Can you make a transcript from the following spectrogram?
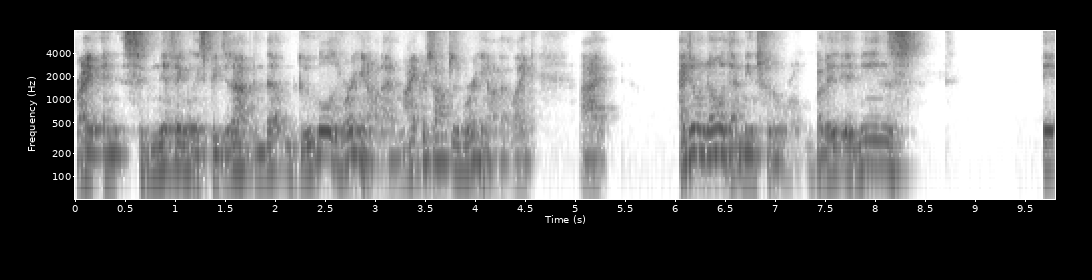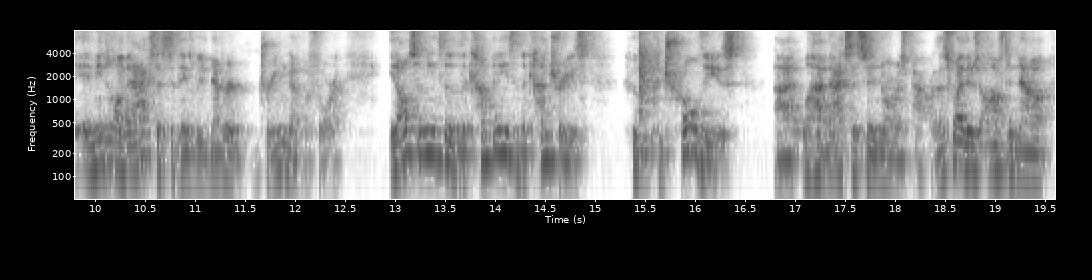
right, and significantly speeds it up, and that Google is working on that, Microsoft is working on that. Like, I I don't know what that means for the world, but it, it means it, it means we'll have access to things we've never dreamed of before it also means that the companies and the countries who control these uh, will have access to enormous power. That's why there's often now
